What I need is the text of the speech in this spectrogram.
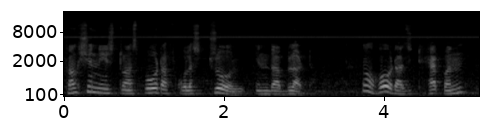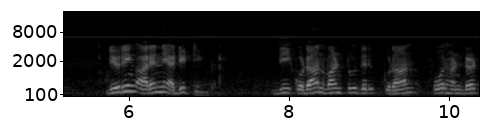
function is transport of cholesterol in the blood. Now how does it happen? During rna editing the codon 1 to the codon 400 uh,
